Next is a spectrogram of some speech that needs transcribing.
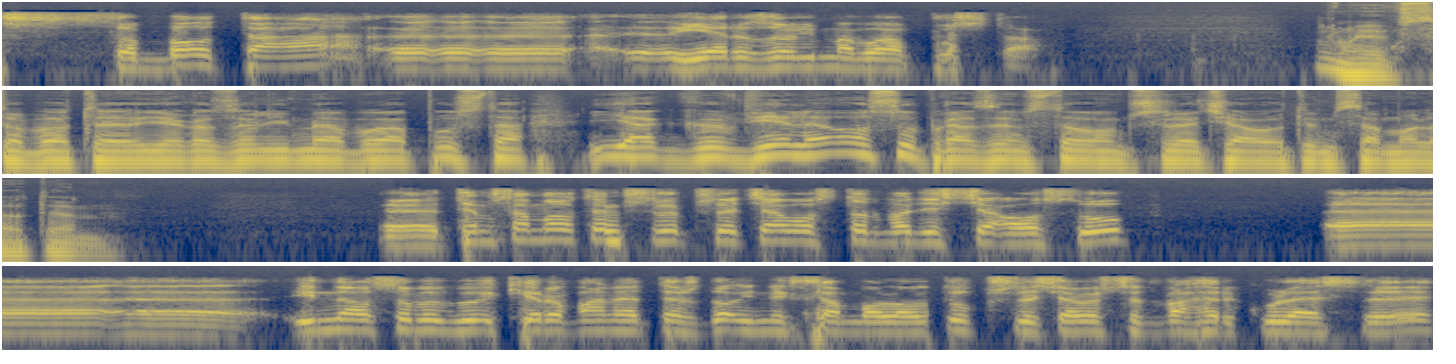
sobota Jerozolima była pusta. W sobotę Jerozolima była pusta. Jak wiele osób razem z tobą przyleciało tym samolotem? Tym samolotem przyleciało 120 osób. E, e, inne osoby były kierowane też do innych samolotów. Przyleciały jeszcze dwa Herkulesy.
